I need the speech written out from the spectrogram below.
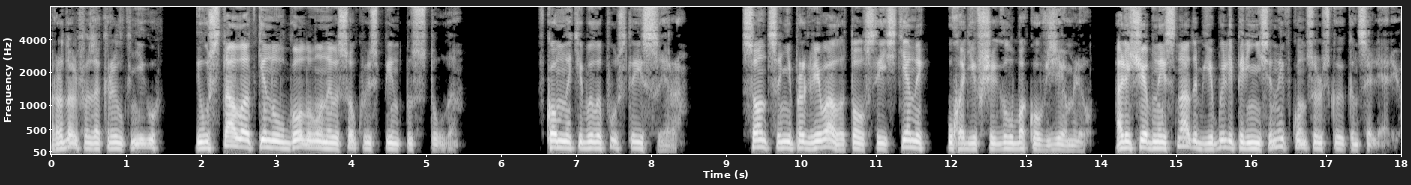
Родольфо закрыл книгу и устало откинул голову на высокую спинку стула. В комнате было пусто и сыро. Солнце не прогревало толстые стены, уходившие глубоко в землю, а лечебные снадобья были перенесены в консульскую канцелярию.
